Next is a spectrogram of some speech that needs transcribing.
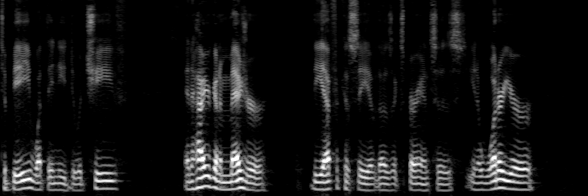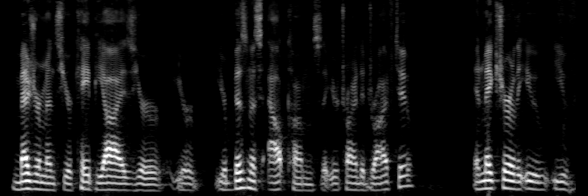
to be, what they need to achieve, and how you're going to measure the efficacy of those experiences. You know, what are your measurements, your KPIs, your your your business outcomes that you're trying to drive to, and make sure that you you've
